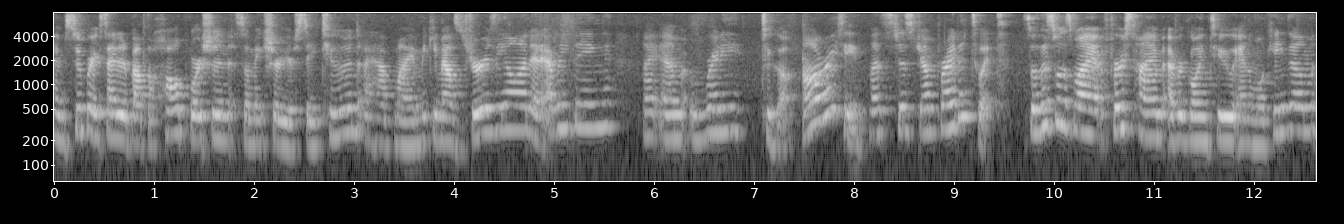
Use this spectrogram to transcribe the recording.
I'm super excited about the haul portion, so make sure you're stay tuned. I have my Mickey Mouse jersey on and everything. I am ready to go. Alrighty, let's just jump right into it. So this was my first time ever going to Animal Kingdom.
